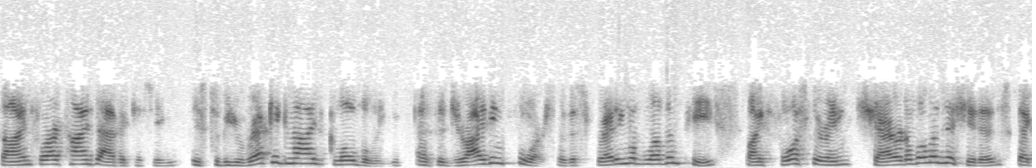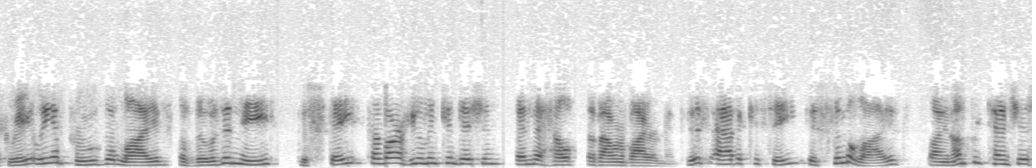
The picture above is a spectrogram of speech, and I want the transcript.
sign for our times advocacy, is to be recognized globally as the driving force for the spreading of love and peace by fostering charitable initiatives that greatly improve the lives of those in need, the state of our human condition, and the health of our environment. This advocacy is symbolized by an unpretentious,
